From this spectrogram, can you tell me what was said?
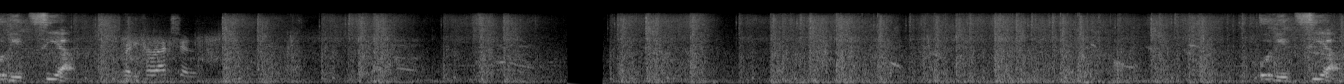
Unit siap. Ready for action. Unit siap.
